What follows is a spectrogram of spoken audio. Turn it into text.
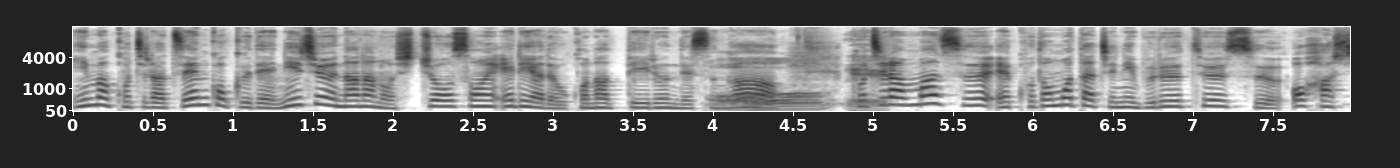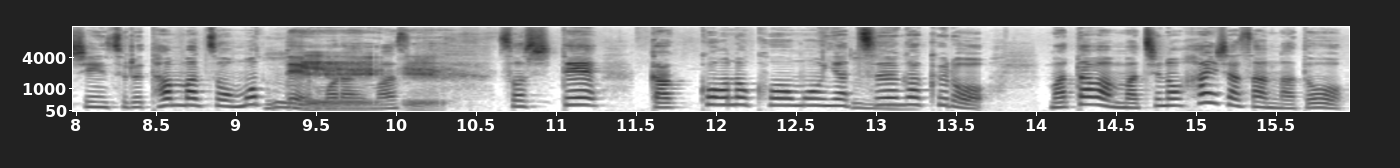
今こちら全国で27の市町村エリアで行っているんですがおー。こちらまずえ子どもたちに Bluetooth を発信する端末を持ってもらいます、えそして学校の校門や通学路、または町の歯医者さんなど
